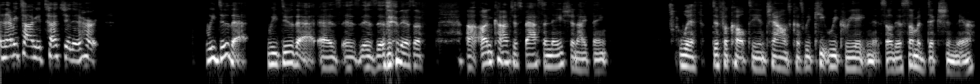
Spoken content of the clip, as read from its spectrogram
and every time you touch it it hurt. We do that we do that as as, as there's a uh, unconscious fascination i think with difficulty and challenge because we keep recreating it. So there's some addiction there.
